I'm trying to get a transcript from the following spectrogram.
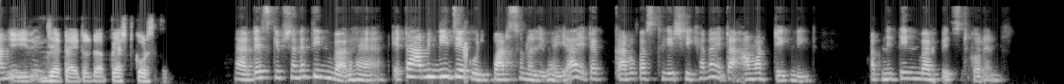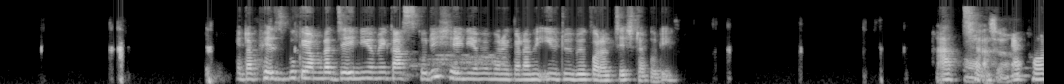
আমি যে টাইটেলটা পেস্ট করছে। হ্যাঁ ডেসক্রিপশনে তিনবার হ্যাঁ। এটা আমি নিজে করি পার্সোনালি ভাইয়া এটা কারও কাছ থেকে শিখা না এটা আমার টেকনিক আপনি তিনবার পেস্ট করেন। এটা ফেসবুকে আমরা যেই নিয়মে কাজ করি সেই নিয়মে মনে করেন আমি ইউটিউবে করার চেষ্টা করি। আচ্ছা আচ্ছা। এখন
